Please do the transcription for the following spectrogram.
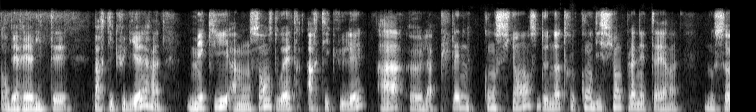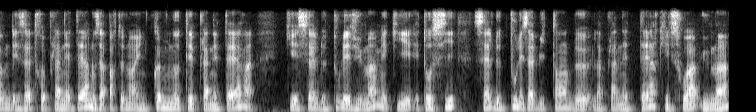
dans des réalités particulière, mais qui, à mon sens, doit être articulée à euh, la pleine conscience de notre condition planétaire. Nous sommes des êtres planétaires, nous appartenons à une communauté planétaire qui est celle de tous les humains, mais qui est aussi celle de tous les habitants de la planète Terre, qu'ils soient humains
